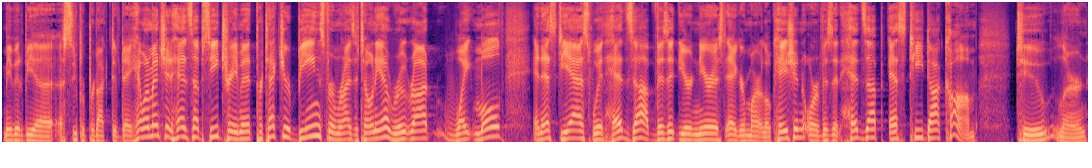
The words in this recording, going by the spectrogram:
maybe it'll be a, a super productive day. Hey, I want to mention heads up seed treatment. Protect your beans from rhizoctonia, root rot, white mold, and SDS with heads up. Visit your nearest AgriMart location or visit headsupst.com to learn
